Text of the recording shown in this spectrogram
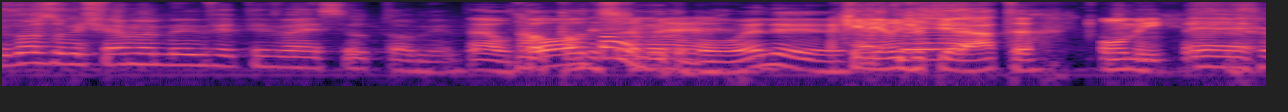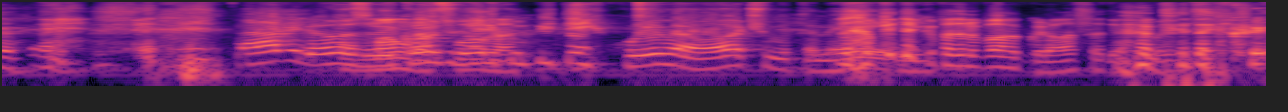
Eu gosto do Homem de Ferro, mas meu MVP vai ser o Thor mesmo. É, o Não, o Thor, Thor o Thor é muito é- bom. Ele. Aquele É anjo porque- pirata, homem. É, é. maravilhoso. O encontro dele com o Peter Quill é ótimo também. O Peter Quill fazendo voz grossa depois. Peter Quill.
